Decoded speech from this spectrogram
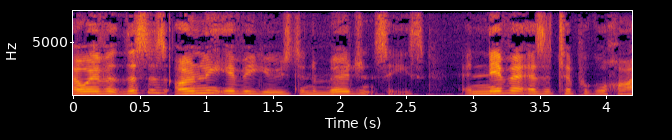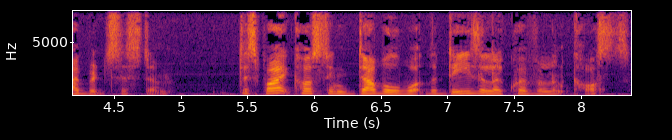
However, this is only ever used in emergencies and never as a typical hybrid system. Despite costing double what the diesel equivalent costs,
